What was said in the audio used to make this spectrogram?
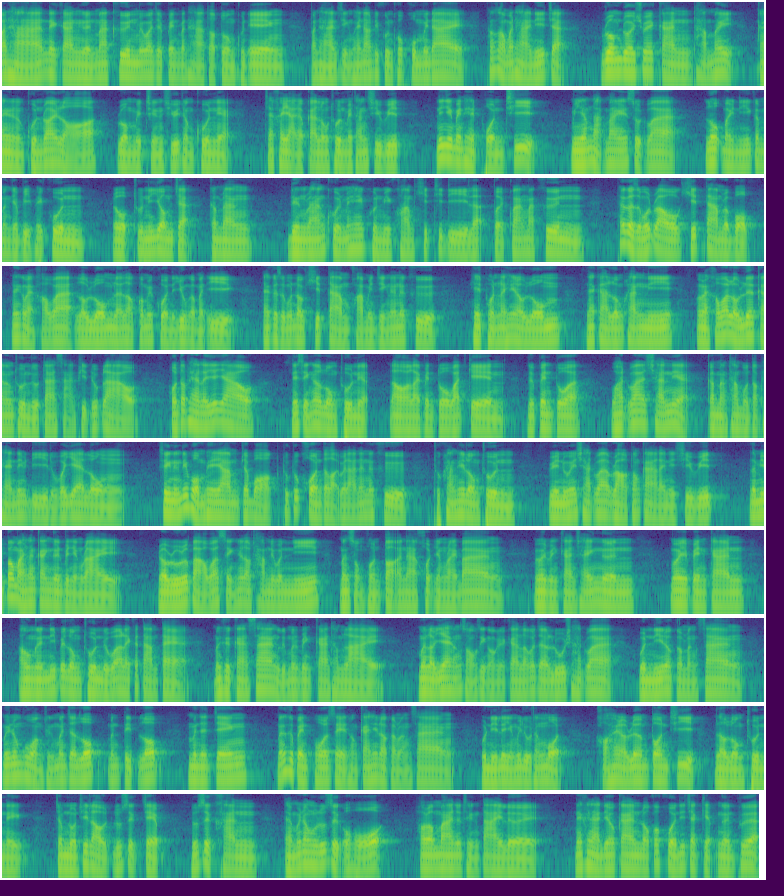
ปัญหาในการเงินมากขึ้น ไม่ว่าจะเป็นปัญหาต่อตัวของคุณเอง ปัญหาสิ่งภายนอกที่คุณควบคุมไม่ได้ ทั้งสองปัญหานี้จะรวมด้วยช่วยกันทำให้การเงินของคุณร่อยหลอ รวมไปถึงชีวิตของคุณเนี่ยจะขยายกับการลงทุนไปทั้งชีวิต นี่ยังเป็นเหตุผลที่มีน้ำหนักมากที่สุดว่า โลกใบนี้กำลังจะบีบให้คุณ ระบบทุนนิยมจะกำลังดึงรั้งคุณไม่ให้คุณมีความคิดที่ดีและเปิดกว้างมากขึ้น ถ้าเกิดสมมติเราคิดตามระบบ นั่นก็หมายความว่าเราล้มแล้วเราก็ไม่ควรจะยุ่งกับมันอีกแต่ถ้าเกิดสมมติเราคิดตามความเป็นจริงนั่นก็คือ เหตุผลอะไรที่เราล้ม และการล้มครั้งนี้มหมายความว่าเราเลือกการลงทุนหรือตราสารผิดหรือเปล่า ผลตอบแทนระยะยาว ในสิ่งที่เราลงทุนเนี่ยเราอะไรเป็นตัววัดเกณฑ์ รือเป็นตัววัดว่าฉันเนี่ยกำลังทำผลตอบแทนได้ดีหรือว่าแย่ลง สิ่งหนึ่งที่ผมพยายามจะบอกทุกๆ คนตลอดเวลานั่นก็คือ ทุกครั้งที่ลงทุน เรียนรู้ให้ชัดว่าเราต้องการอะไรในชีวิต และมีเป้าหมายทางการเงินเป็นอย่างไร เรารู้หรือเปล่าว่าสิ่งที่เราทำในวันนี้ มันส่งผลต่ออนาคตอย่างไรบ้าง ไม่ว่าจะเป็นการใช้เงิน ไม่ว่าจะเป็นการเอาเงินนี้ไปลงทุนหรือว่าอะไรก็ตามแต่ มันคือการสร้างหรือมันเป็นการทำลาย เมื่อเราแยกทั้งสองสิ่งออกจากกันเราก็จะรู้ชัดว่า วันนี้เรากำลังสร้าง ไม่ต้องห่วงถึงมันจะลบ มันติดลบ มันจะเจ๊ง มันก็คือเป็นโปรเซสของการที่เรากำลังสร้าง วันนี้เรายังไม่รู้ทั้งหมด ขอให้เราเริ่มต้นที่เราลงทุนในจำนวนที่เรารู้สึกเจ็บ รู้สึกคัน แต่ไม่ต้องรู้สึกโอ้โหทรมานจนถึงตายเลย ในขณะเดียวกันเราก็ควรที่จะเก็บเงินเพื่อ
